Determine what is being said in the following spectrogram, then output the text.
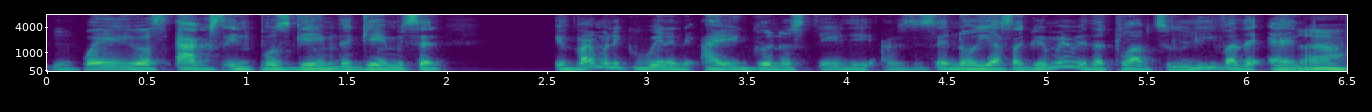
Yeah. where he was asked in post game the game. He said, "If Bayern Munich win, are you going to stay?" The he said, "No, he has agreement with the club to leave at the end Yeah.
